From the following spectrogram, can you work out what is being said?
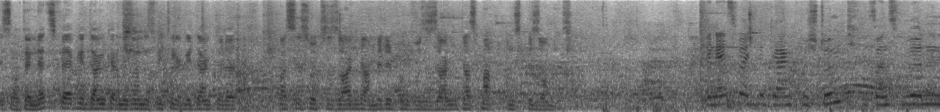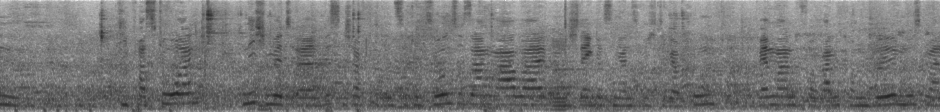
ist auch der Netzwerkgedanke ein besonders wichtiger Gedanke? Oder was ist sozusagen da am Mittelpunkt, wo Sie sagen, das macht uns besonders? Der Netzwerkgedanke bestimmt, sonst würden die Pastoren nicht mit äh, wissenschaftlichen Institutionen zusammenarbeiten. Ich denke, das ist ein ganz wichtiger Punkt. Wenn man vorankommen will, muss man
